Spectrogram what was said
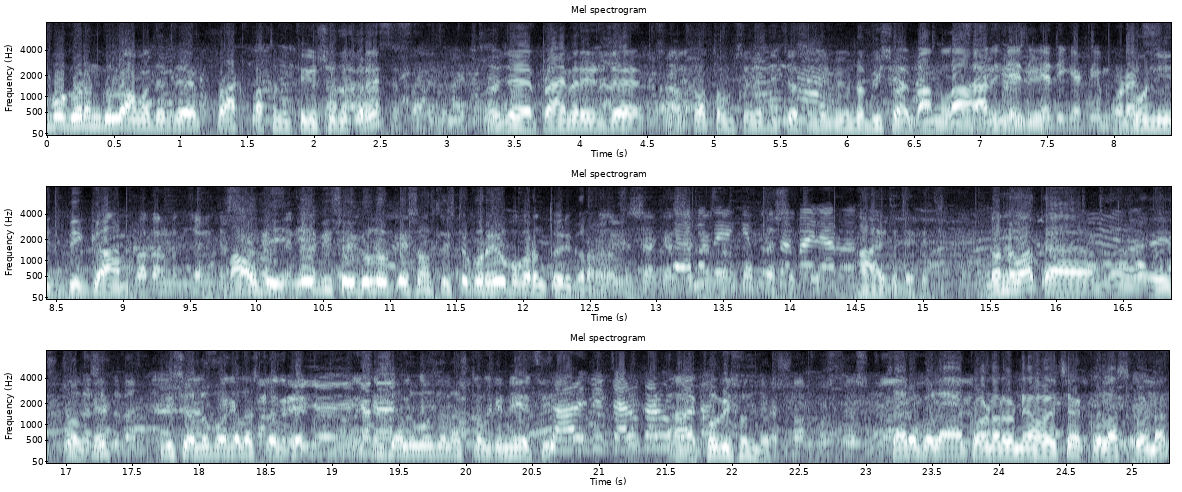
উপকরণগুলো আমাদের যে প্রাক প্রাথমিক থেকে শুরু করে। ওই যে প্রাইমারির যে প্রথম শ্রেণি দ্বিতীয় শ্রেণির বিভিন্ন বিষয় বাংলা। গণিত বিজ্ঞান বাউবি এই বিষয়গুলোকে সংশ্লিষ্ট করে উপকরণ তৈরি করা হয়। হ্যাঁ এটা দেখেছি। ধন্যবাদ এই স্টলকে ত্রিশাল উপজেলা স্টলকে ত্রিশাল উপজেলা স্টলকে নিয়েছি। খুবই সুন্দর। চারুকলা কর্নারও নেওয়া হয়েছে কোলাস কর্নার।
